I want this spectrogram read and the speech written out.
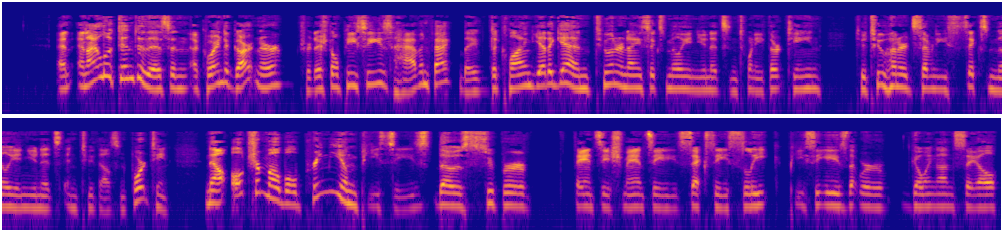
And and I looked into this, and according to Gartner, traditional PCs have in fact they've declined yet again, 296 million units in 2013 to 276 million units in 2014. Now, ultra mobile premium PCs, those super fancy schmancy, sexy, sleek PCs that were going on sale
